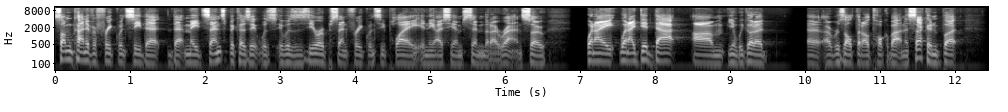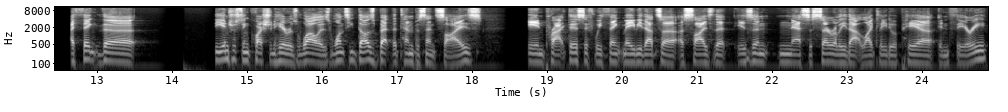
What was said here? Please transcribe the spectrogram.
some kind of a frequency that that made sense because it was it was a zero percent frequency play in the ICM sim that I ran. So when I when I did that, um, you know, we got a a, result that I'll talk about in a second, but I think the the interesting question here as well is once he does bet the 10% size in practice, if we think maybe that's a, a size that isn't necessarily that likely to appear in theory,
